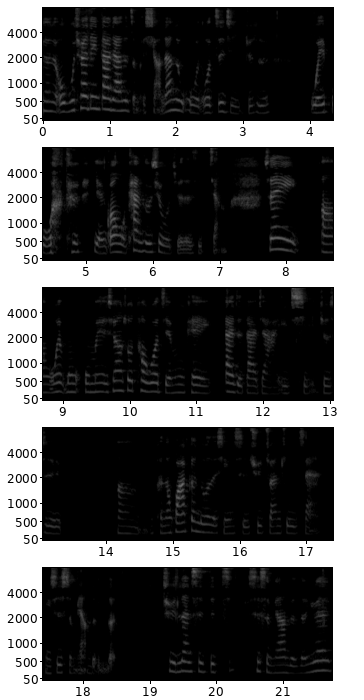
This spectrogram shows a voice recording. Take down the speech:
对对，我不确定大家是怎么想，但是我我自己就是微博的眼光，我看出去，我觉得是这样。所以，嗯，我我我们也希望说，透过节目可以带着大家一起，就是嗯，可能花更多的心思去专注在你是什么样的人。去认识自己是什么样的人，因为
